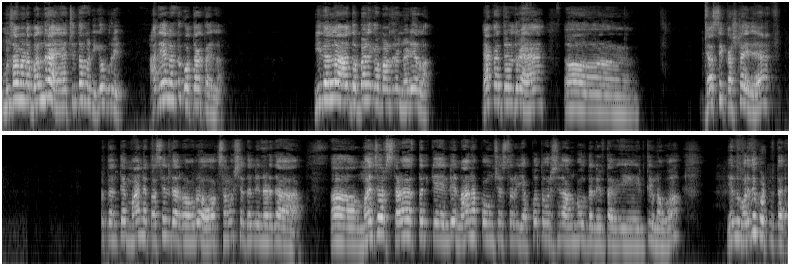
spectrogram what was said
ಮುನ್ಸಾಮಣ್ಣ ಬಂದ್ರೆ ಚಿಂತಾಮಣಿಗೆ ಉರಿ. ಅದೇನಂತ ಗೊತ್ತಾಗ್ತಾ ಇಲ್ಲ. ಇದೆಲ್ಲ ದಬ್ಬಾಳಿಕೆ ಮಾಡಿದ್ರೆ ನಡೆಯಲ್ಲ. ಯಾಕಂತ ಹೇಳಿದ್ರೆ ಜಾಸ್ತಿ ಕಷ್ಟ ಇದೆ. ಕುರಿತಂತೆ ಮಾನ್ಯ ತಹಸೀಲ್ದಾರ್ ಅವರು ಸಮಕ್ಷದಲ್ಲಿ ನಡೆದ ಮೈಸೂರು ಸ್ಥಳ ತನಿಖೆಯಲ್ಲಿ ನಾನಪ್ಪ ವಂಶಸ್ಥರು ಎಪ್ಪತ್ತು ವರ್ಷದ ಅನುಭವದಲ್ಲಿ ಇರ್ತಾವೆ ಇರ್ತೀವಿ ನಾವು. ಎಂದು ವರದಿ ಕೊಟ್ಟಿರ್ತಾರೆ.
